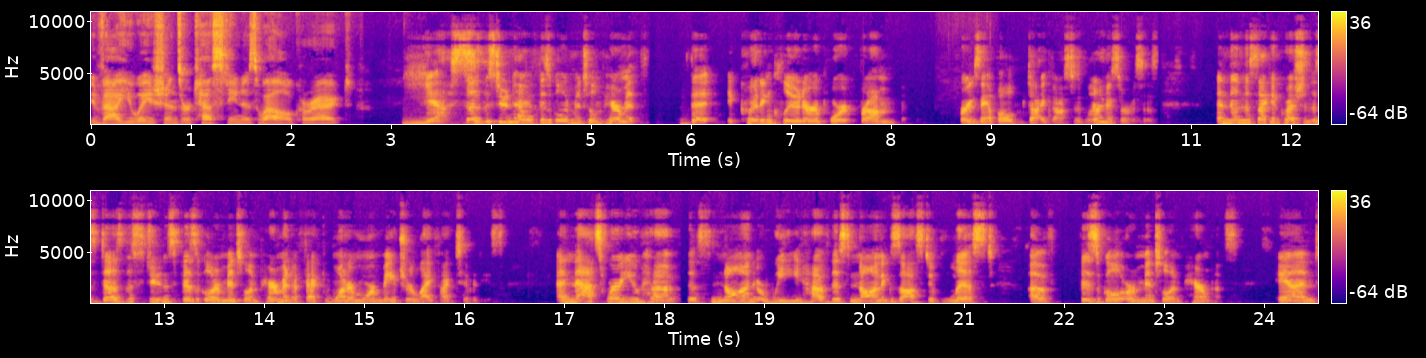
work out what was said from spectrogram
evaluations or testing as well, correct? Yes. Does the student have a physical or mental impairment that it could include a report from, for example, diagnostic learning services? And then the second question is Does the student's physical or mental impairment affect one or more major life activities? And that's where you have this non, or we have this non exhaustive list of physical or mental impairments. And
